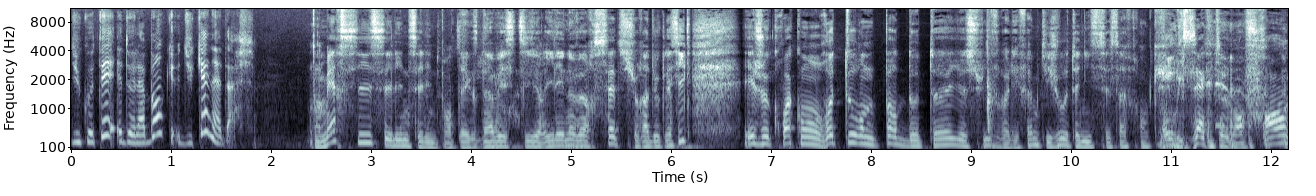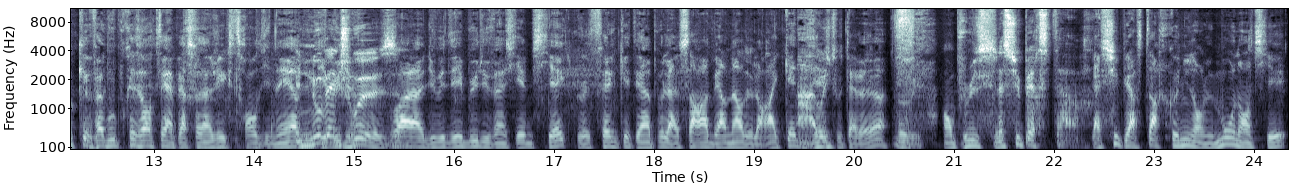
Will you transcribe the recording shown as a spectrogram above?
du côté de la Banque du Canada. Merci Céline, Céline Pantex d'investir. Il est 9h07 sur Radio Classique et je crois qu'on retourne porte d'Auteuil suivre les femmes qui jouent au tennis, c'est ça Franck? Exactement. Franck va vous présenter un personnage extraordinaire. Une nouvelle joueuse. voilà, du début du XXe siècle, celle qui était un peu la Sarah Bernard de la raquette, ah, oui. tout à l'heure. En plus, la superstar. La superstar connue dans le monde entier,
